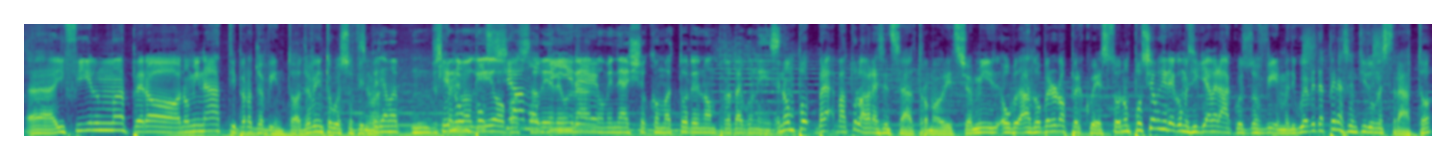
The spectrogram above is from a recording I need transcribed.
eh, i film però nominati, però ha già vinto, ha già vinto questo film. Speriamo, mm, che speriamo non che io possa avere dire una nomination come attore non protagonista. non po- bra- ma tu l'avrai senz'altro, Maurizio. Mi adopererò per questo. Non possiamo dire come si chiamerà questo film, di cui avete appena sentito un estratto.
